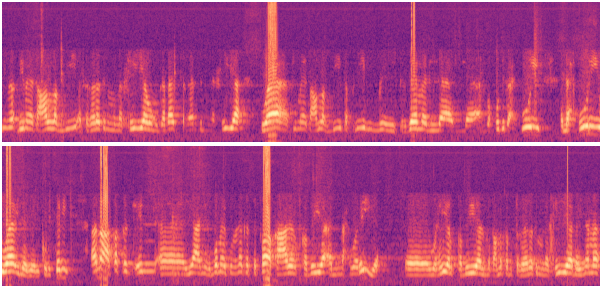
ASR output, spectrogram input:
بما يتعلق بالتغيرات المناخية ومجابهة التغيرات المناخية وفيما يتعلق بتقليل استخدام الوقود الاحفوري الاحفوري وإلى ذلك وبالتالي أنا أعتقد إن يعني ربما يكون هناك اتفاق على القضية المحورية وهي القضية المتعلقة بالتغيرات المناخية بينما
